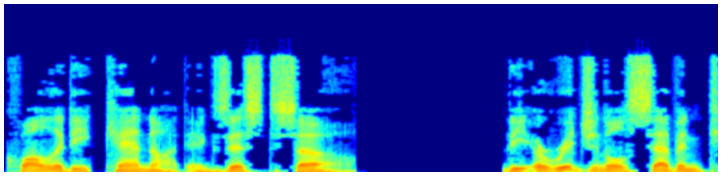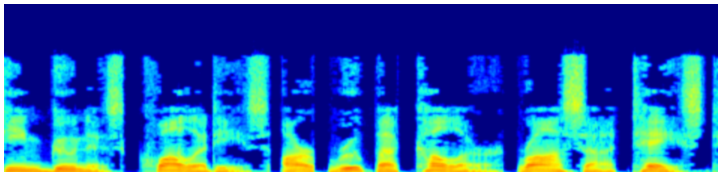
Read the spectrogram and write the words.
quality cannot exist so. The original 17 gunas qualities are, rupa color, rasa taste,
